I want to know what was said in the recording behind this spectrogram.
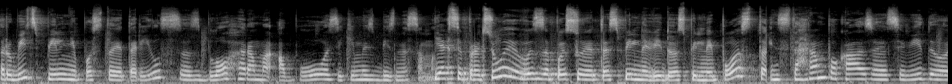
робіть спільні пости та рілс з блогерами або з якимись бізнесами. Як це працює? Ви записуєте спільне відео, спільний пост. Інстаграм показує це відео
